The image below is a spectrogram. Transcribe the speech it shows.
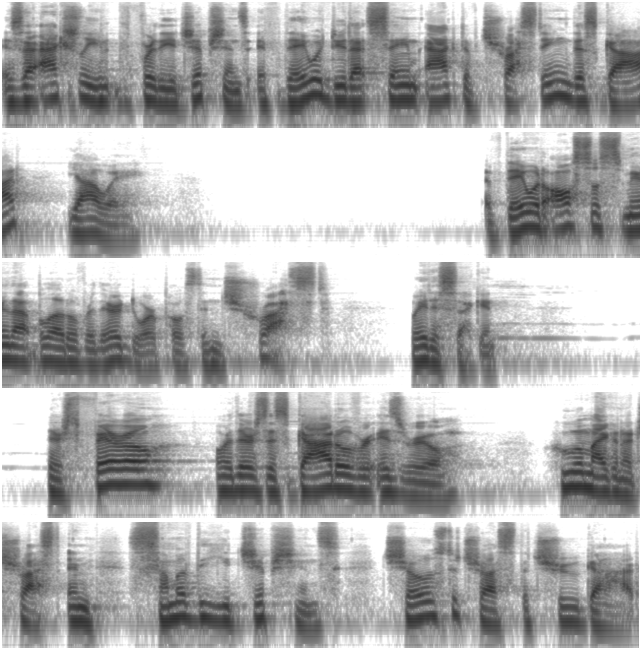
is that actually for the Egyptians, if they would do that same act of trusting this God, Yahweh, if they would also smear that blood over their doorpost and trust, wait a second, there's Pharaoh or there's this God over Israel. Who am I going to trust? And some of the Egyptians chose to trust the true God,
